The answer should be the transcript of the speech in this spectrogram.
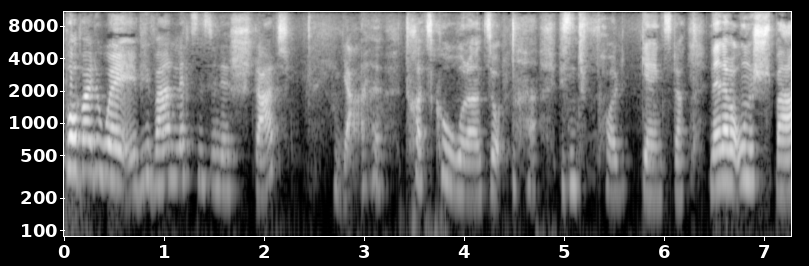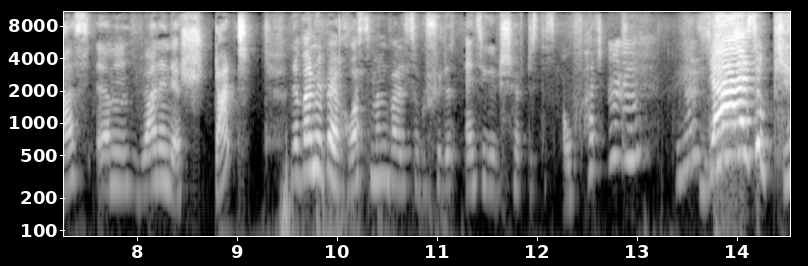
Boah, by the way, wir waren letztens in der Stadt. Ja, trotz Corona und so. Wir sind voll Gangster. Nein, aber ohne Spaß. Ähm, wir waren in der Stadt. Und dann waren wir bei Rossmann, weil es so gefühlt das einzige Geschäft ist, das auf hat. Ne? Ja, ist okay.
